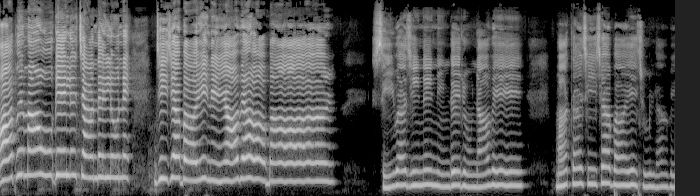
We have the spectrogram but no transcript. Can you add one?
આભમાં ઉગેલ ચાંદલોને જીજાબાઈને બાળ શિવાજીને નીંદરું નાવે માતાજી જાબાએ ઝુલાવે.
